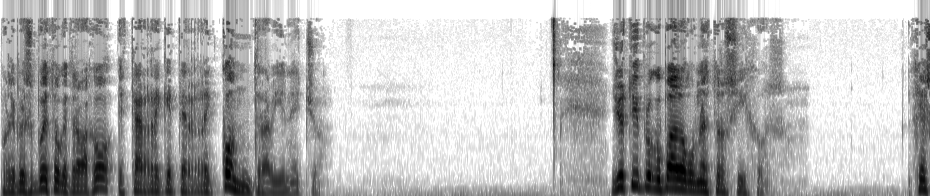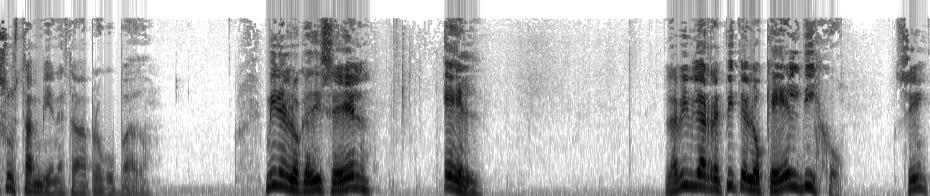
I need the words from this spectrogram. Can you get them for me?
Por el presupuesto que trabajó, está requete recontra bien hecho. Yo estoy preocupado con nuestros hijos. Jesús también estaba preocupado. Miren lo que dice él. Él. La Biblia repite lo que él dijo. ¿Sí?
